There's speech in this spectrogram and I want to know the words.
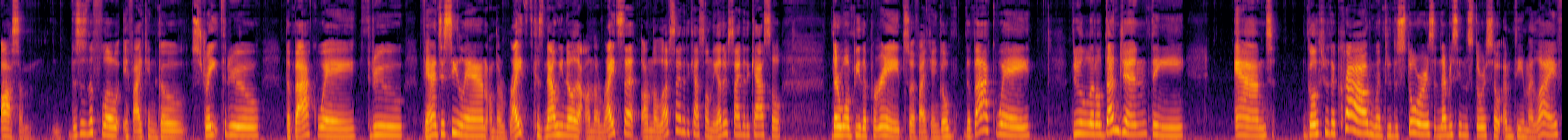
awesome. This is the flow. If I can go straight through the back way through Fantasyland on the right, because now we know that on the right side, on the left side of the castle, on the other side of the castle, there won't be the parade. So if I can go the back way through the little dungeon thingy and go through the crowd, went through the stores, I've never seen the stores so empty in my life.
